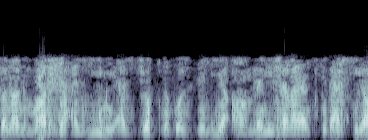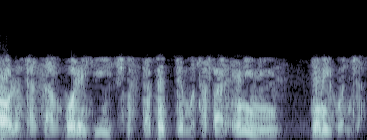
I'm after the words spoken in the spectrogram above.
چنان مارش عظیمی از جبن و بزدلی عامه می شوند که در خیال و تصور هیچ مستبد متفرعنی نیز نمی گنجد.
